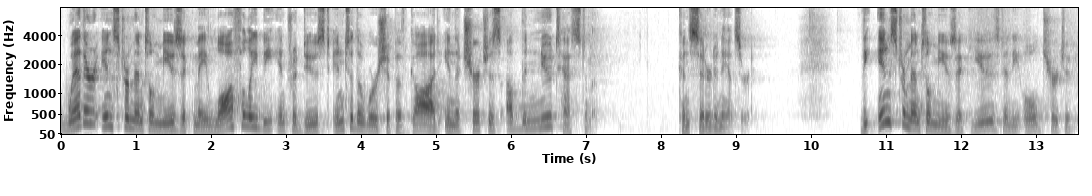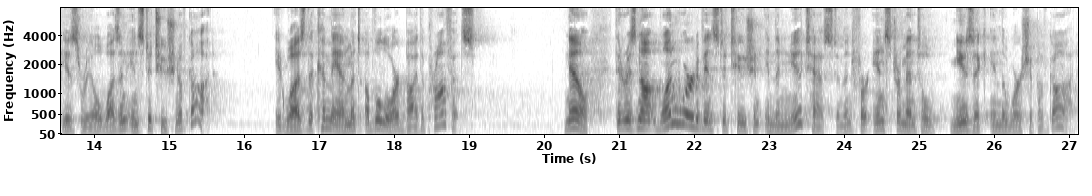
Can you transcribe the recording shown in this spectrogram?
whether instrumental music may lawfully be introduced into the worship of God in the churches of the New Testament. Considered and answered. The instrumental music used in the Old Church of Israel was an institution of God. It was the commandment of the Lord by the prophets. Now, there is not one word of institution in the New Testament for instrumental music in the worship of God.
